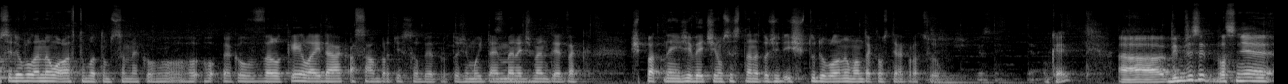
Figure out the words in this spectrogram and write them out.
si dovolenou, ale v tomhle tom jsem jako, ho, jako velký lajdák a sám proti sobě, protože můj time management je tak špatný, že většinou se stane to, že když tu dovolenou mám, tak tam stejně pracuju. OK. Uh, vím, že jsi vlastně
